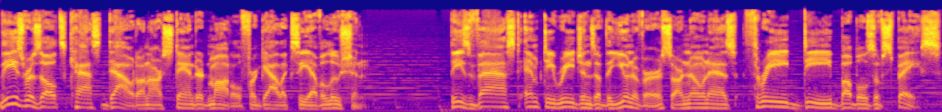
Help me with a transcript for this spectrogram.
These results cast doubt on our standard model for galaxy evolution. These vast, empty regions of the universe are known as 3D bubbles of space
